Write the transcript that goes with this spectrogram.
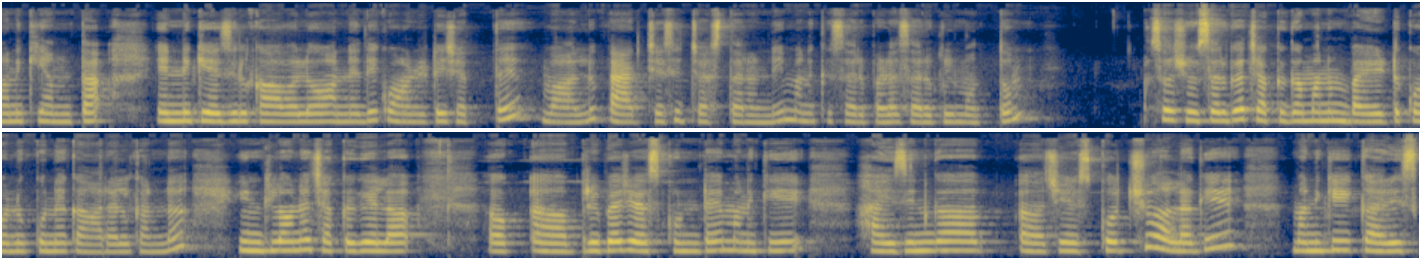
మనకి ఎంత ఎన్ని కేజీలు కావాలో అనేది క్వాంటిటీ చెప్తే వాళ్ళు ప్యాక్ చేసి ఇచ్చేస్తారండి. మనకి సరిపడా సరుకులు మొత్తం. సో చూసారుగా చక్కగా మనం బయట కొనుక్కునే కారాల కన్నా ఇంట్లోనే చక్కగా ఇలా ప్రిపేర్ చేసుకుంటే మనకి హైజీన్గా చేసుకోవచ్చు. అలాగే మనకి కర్రీస్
